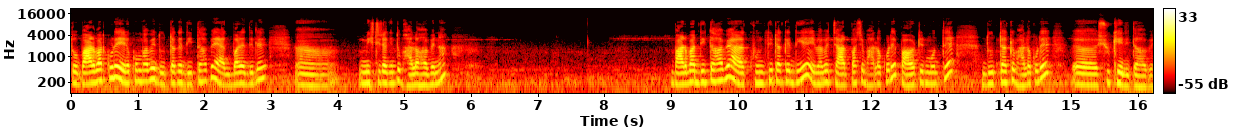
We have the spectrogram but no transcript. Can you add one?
তো বারবার করে এরকমভাবে দুধটাকে দিতে হবে। একবারে দিলে মিষ্টিটা কিন্তু ভালো হবে না। বারবার দিতে হবে আর খুন্তিটাকে দিয়ে এভাবে চারপাশে ভালো করে পাউরুটির মধ্যে দুধটাকে ভালো করে শুকিয়ে দিতে হবে।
